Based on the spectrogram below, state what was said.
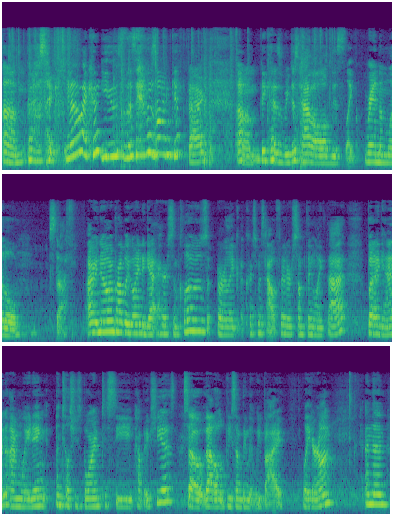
Um, but I was like, you know, I could use this Amazon gift bag um, because we just have all of this like random little stuff. I know I'm probably going to get her some clothes or like a Christmas outfit or something like that. But again, I'm waiting until she's born to see how big she is. So that'll be something that we buy later on. And then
